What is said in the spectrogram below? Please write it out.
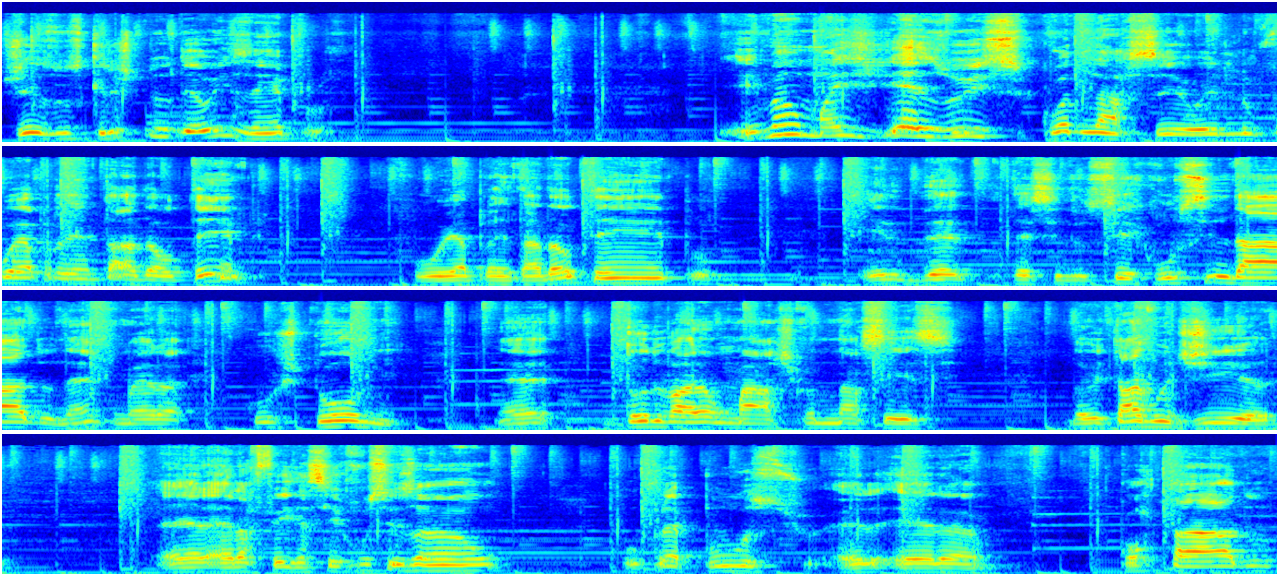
Jesus Cristo nos deu exemplo. Irmão, mas Jesus, quando nasceu, ele não foi apresentado ao templo? Foi apresentado ao templo. Ele deve ter sido circuncidado, né? Como era costume, né? Todo varão macho, quando nascesse, no oitavo dia, era feita a circuncisão o prepúcio era, era cortado,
